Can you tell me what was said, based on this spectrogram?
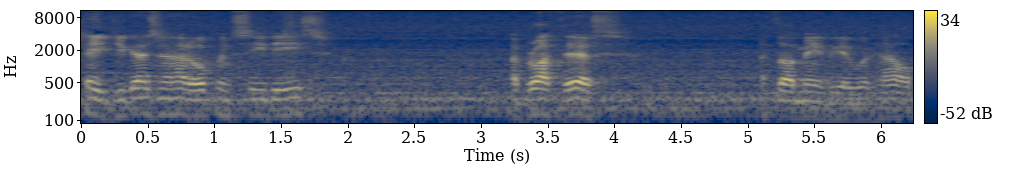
Hey, do you guys know how to open CDs? I brought this. I thought maybe it would help.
